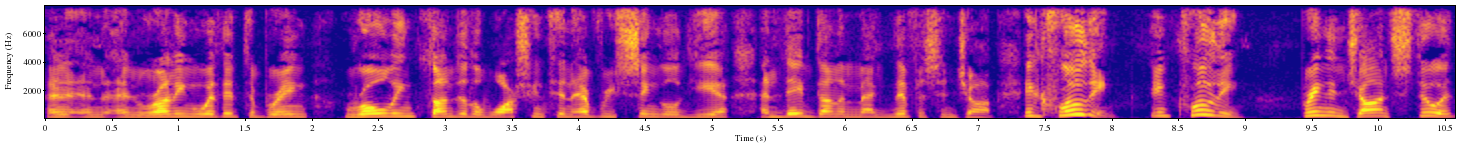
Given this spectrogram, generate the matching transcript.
and, and, and running with it to bring Rolling Thunder to Washington every single year, and they've done a magnificent job, including, including bringing Jon Stewart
